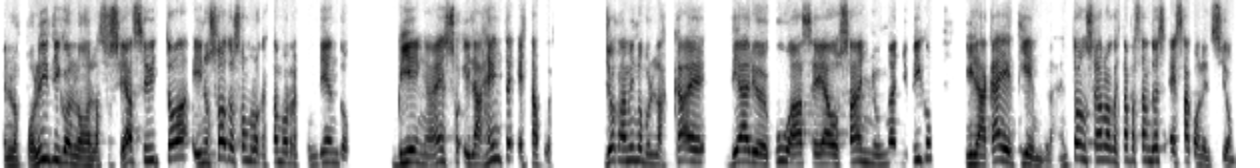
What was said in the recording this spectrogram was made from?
en los políticos, en la sociedad civil toda, y nosotros somos los que estamos respondiendo bien a eso, y la gente está puesta. Yo camino por las calles diario de Cuba hace ya dos años, un año y pico, y la calle tiembla. Entonces ahora lo que está pasando es esa conexión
